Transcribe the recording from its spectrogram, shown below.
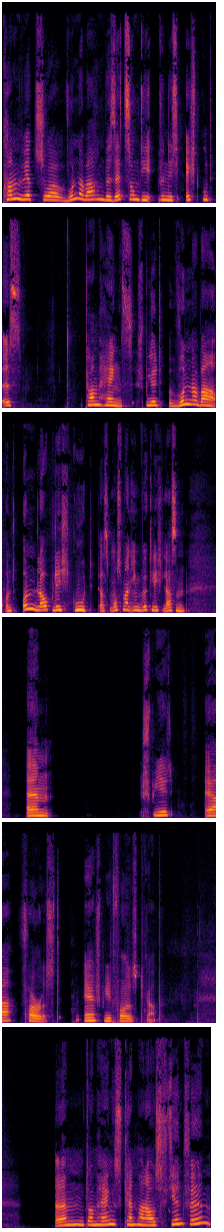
kommen wir zur wunderbaren Besetzung, die finde ich echt gut ist. Tom Hanks spielt wunderbar und unglaublich gut. Das muss man ihm wirklich lassen. Ähm, spielt er Forrest. Er spielt Forrest Gump. Ähm, Tom Hanks kennt man aus vielen Filmen,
